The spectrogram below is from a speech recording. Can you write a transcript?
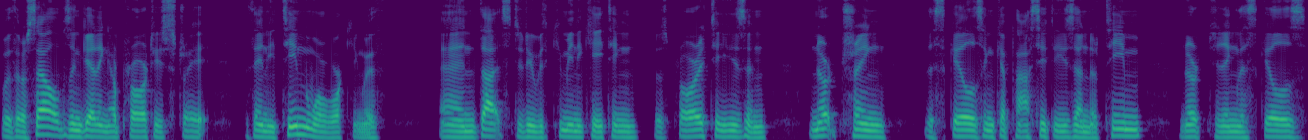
with ourselves and getting our priorities straight with any team we're working with. And that's to do with communicating those priorities and nurturing the skills and capacities in our team, nurturing the skills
